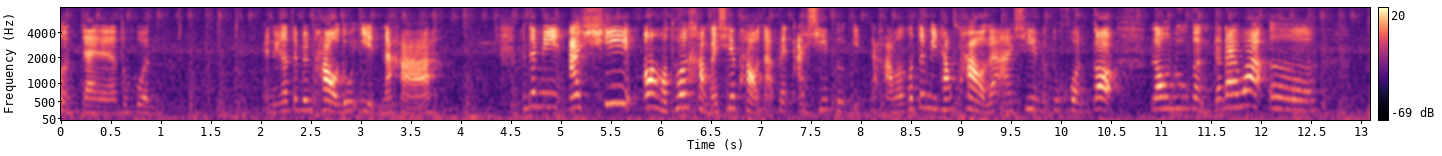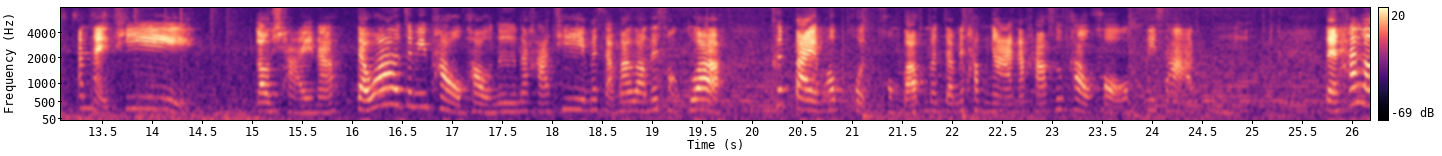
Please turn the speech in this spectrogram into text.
สนใจเลยนะทุกคน อันนี้ก็จะเป็นเผ่าดูอิดนะคะ มันจะมีอาชีพอ๋อขอโทษค่ะไม่ใช่เผ่านะ เป็นอาชีพดูอิดนะคะ มันก็จะมีทั้งเผ่าและอาชีพนะทุกคนก็ลองดูกันก็ได้ว่าเอออันไหนที่เราใช้นะ แต่ว่าจะมีเผ่าเผ่านึงนะคะ ที่ไม่สามารถวางได้สองตัวขึ้นไปเพราะผลของบัฟมันจะไม่ทำงานนะคะ คือเผ่าของปีศาจแต่ถ้าเรา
